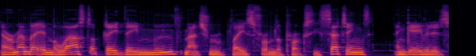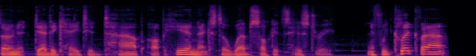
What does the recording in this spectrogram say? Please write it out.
Now remember in the last update they moved match and replace from the proxy settings and gave it its own dedicated tab up here next to WebSockets history. And if we click that,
